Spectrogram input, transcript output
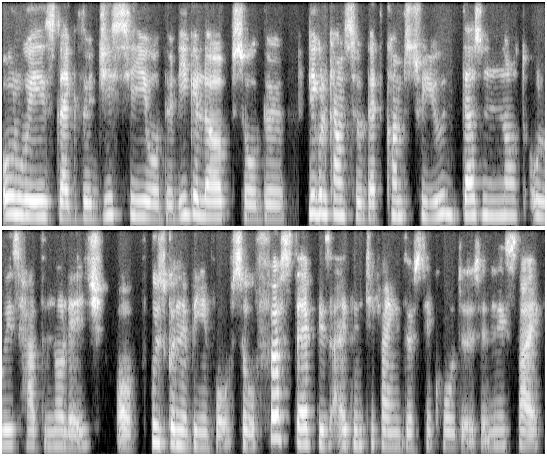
always like the GC or the legal ops or the legal counsel that comes to you does not always have the knowledge of who's going to be involved. So first step is identifying the stakeholders, and it's like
